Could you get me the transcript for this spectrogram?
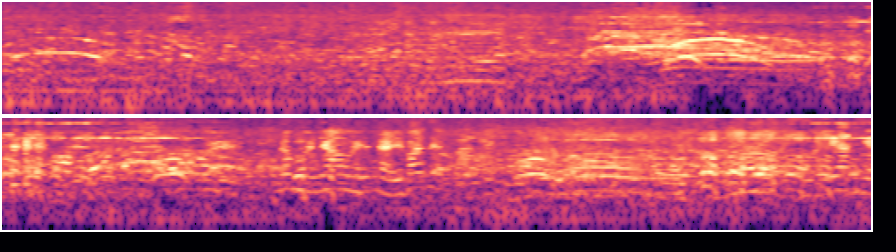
그 đâm vào nhau thì đẩy phát hiện đen nhỉ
